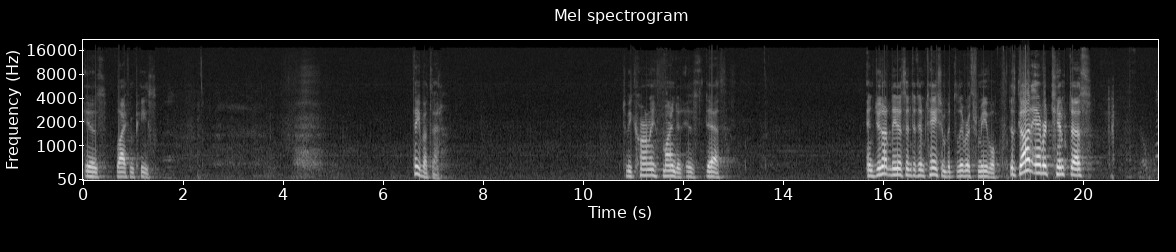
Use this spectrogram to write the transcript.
is life and peace. Think about that. To be carnally minded is death. And do not lead us into temptation, but deliver us from evil. Does God ever tempt us? No.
